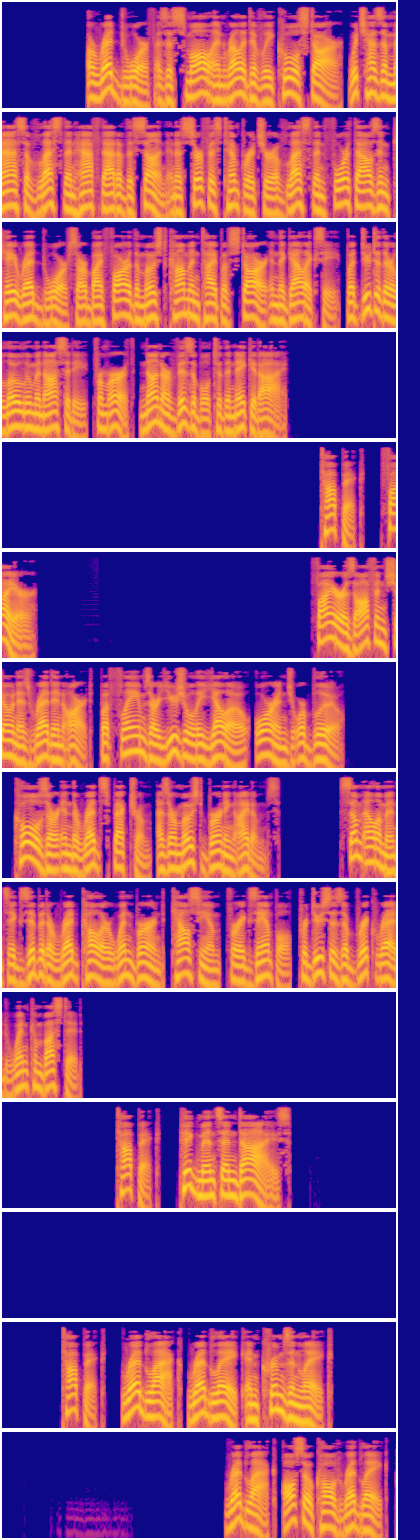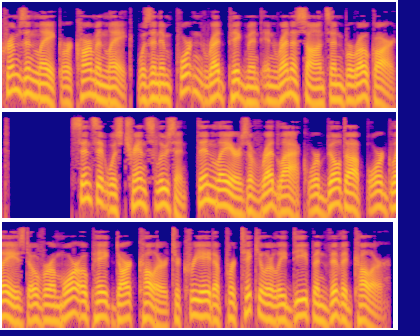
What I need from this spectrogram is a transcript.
A red dwarf is a small and relatively cool star, which has a mass of less than half that of the Sun and a surface temperature of less than 4000 K. Red dwarfs are by far the most common type of star in the galaxy, but due to their low luminosity, from Earth, none are visible to the naked eye. Fire Fire is often shown as red in art, but flames are usually yellow, orange or blue. Coals are in the red spectrum, as are most burning items. Some elements exhibit a red color when burned. Calcium, for example, produces a brick red when combusted. Topic: Pigments and dyes. Topic: Red Lac, Red Lake and Crimson Lake. Red lac, also called Red Lake, Crimson Lake or Carmine Lake, was an important red pigment in Renaissance and Baroque art. Since it was translucent, thin layers of red lac were built up or glazed over a more opaque dark color to create a particularly deep and vivid color.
